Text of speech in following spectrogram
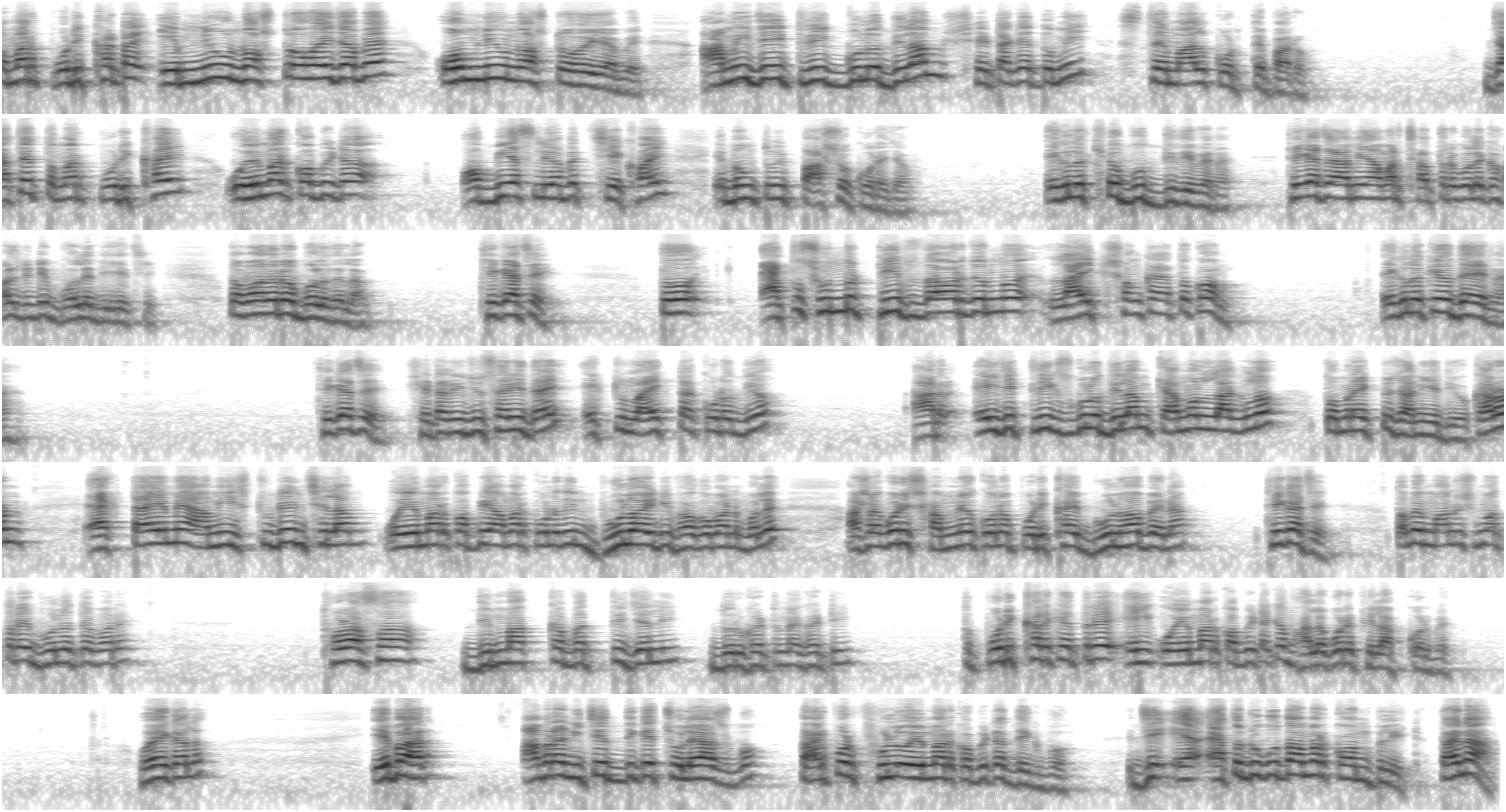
তোমার পরীক্ষাটা এমনিও নষ্ট হয়ে যাবে, অমনিও নষ্ট হয়ে যাবে। আমি যেই ট্রিকগুলো দিলাম, সেটাকে তুমি ইস্তেমাল করতে পারো। যাতে তোমার পরীক্ষায় ওয়েমার কপিটা অবভিয়াসলিভাবে চেক হয় এবং তুমি পাসও করে যাও। এগুলো কেউ বুদ্ধি দেবে না। ঠিক আছে, আমি আমার ছাত্রগুলোকে অলরেডি বলে দিয়েছি, তোমাদেরও বলে দিলাম। ঠিক আছে? তো এত সুন্দর টিপস দেওয়ার জন্য লাইক সংখ্যা এত কম? এগুলো কেউ দেয় না। ঠিক আছে? সেটা রিজু স্যারই দেয়, একটু লাইকটা করে দিও। আর এই যে ট্রিক্সগুলো দিলাম, কেমন লাগল তোমরা একটু জানিয়ে দিও। কারণ এক টাইমে আমি স্টুডেন্ট ছিলাম ওএমআর কপি আমার কোনোদিন ভুল হয়নি ভগবান বলে। আশা করি সামনেও কোনো পরীক্ষায় ভুল হবে না। ঠিক আছে? তবে মানুষ মাত্রায় ভুল হতে পারে। থোড়া সা দিমাগ বাত্তি জ্বলি দুর্ঘটনা ঘটি। তো পরীক্ষার ক্ষেত্রে এই ওএমআর কপিটাকে ভালো করে ফিল করবে। হয়ে গেল। এবার আমরা নিচের দিকে চলে আসব, তারপর ফুল ওএমআর কপিটা দেখব যে এতটুকু তো আমার কমপ্লিট তাই না?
